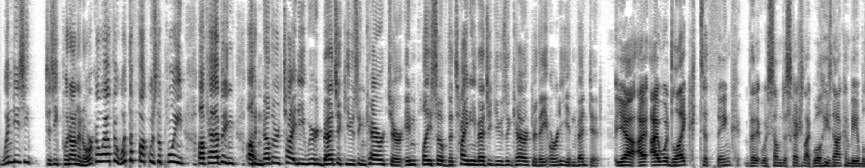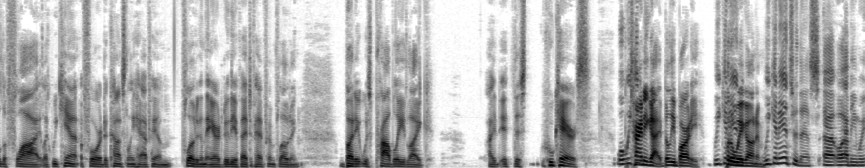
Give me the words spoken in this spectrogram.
When does he does he put on an Orko outfit? What the fuck was the point of having another tiny weird magic using character in place of the tiny magic using character they already invented? Yeah, I, I would like to think that it was some discussion like, well, he's not going to be able to fly. Like, we can't afford to constantly have him floating in the air to do the effect of have him floating. But it was probably like, I it this who cares? Well, we Tiny guy, Billy Barty. We can Put a an- wig on him. We can answer this. Uh, well, I mean, we,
